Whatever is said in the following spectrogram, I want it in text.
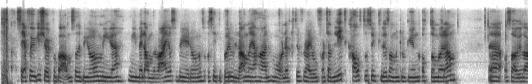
så jeg får jo ikke kjørt på banen, så det blir jo mye, mye med landevei. Og så blir det jo å sitte på rullene når jeg har morgenøkter, for det er jo fortsatt litt kaldt å sykle sånn klokken åtte om morgenen. Uh, og så har vi da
